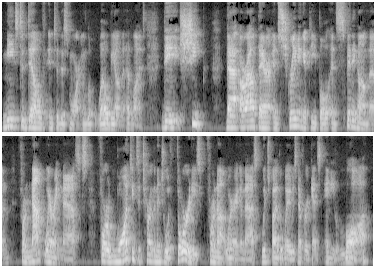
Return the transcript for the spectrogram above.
needs to delve into this more and look well beyond the headlines. The sheep that are out there and screaming at people and spitting on them for not wearing masks for wanting to turn them into authorities for not wearing a mask which by the way was never against any law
